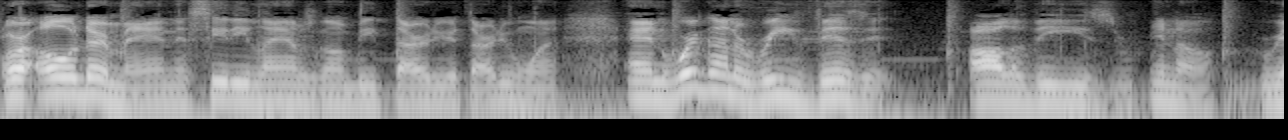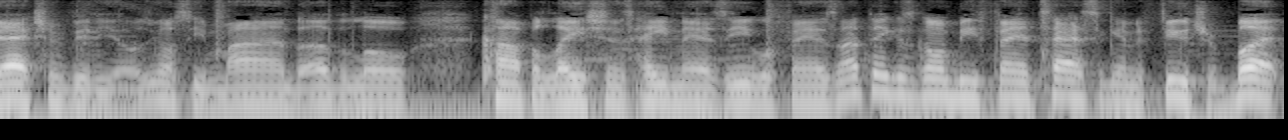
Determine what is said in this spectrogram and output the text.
Or older man, and CeeDee Lamb's gonna be 30 or 31. And we're gonna revisit all of these, you know, reaction videos. You're gonna see mine, the other little compilations, hating as Eagle fans. And I think it's gonna be fantastic in the future. But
